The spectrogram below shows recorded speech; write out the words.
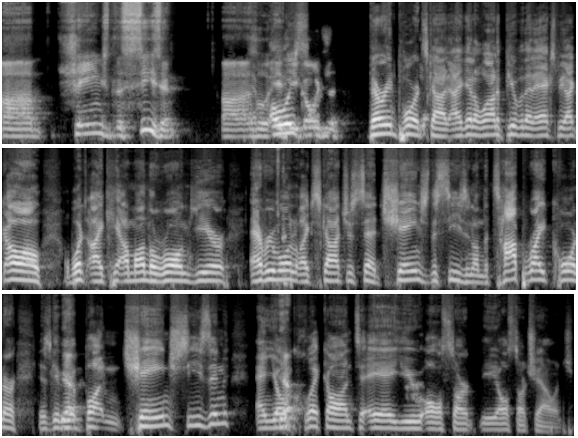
um, change the season. Uh, so always, if you go into very important, Scott. I get a lot of people that ask me like, "Oh, what? I can't. I'm on the wrong year." Everyone, like Scott just said, change the season on the top right corner. There's gonna be yep. a button, change season, and you'll yep. click on to AAU All Star, the All Star Challenge.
